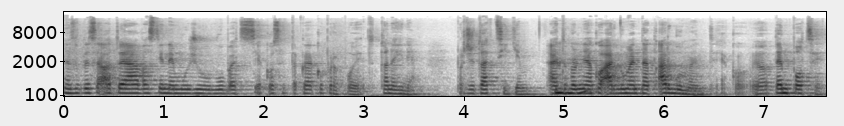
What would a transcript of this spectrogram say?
nezlobte se, a to já vlastně nemůžu vůbec jako se takhle jako propojit. To nejde, protože to tak cítím. A je to mm-hmm. pro mě jako argument nad argument, jako, jo, ten pocit.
